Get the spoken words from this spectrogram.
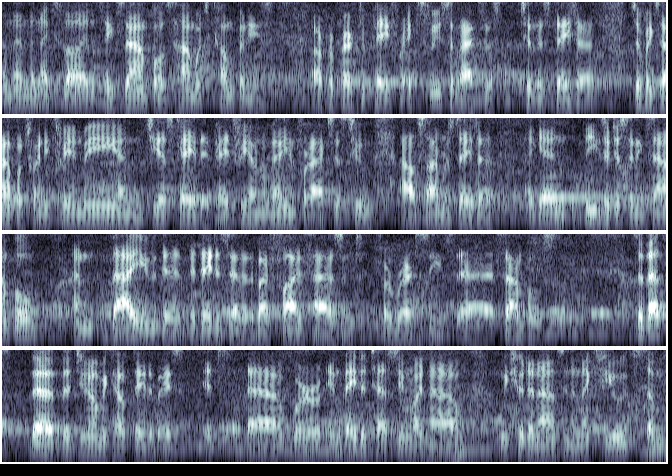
And then the next slide is examples how much companies are prepared to pay for exclusive access to this data. So for example, 23andMe and GSK, they paid 300 million for access to Alzheimer's data. Again, these are just an example and value the, the data set at about 5,000 for rare disease uh, samples. So that's the, the genomic health database. It's, uh, we're in beta testing right now. We should announce in the next few weeks some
